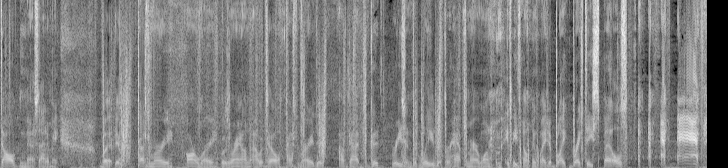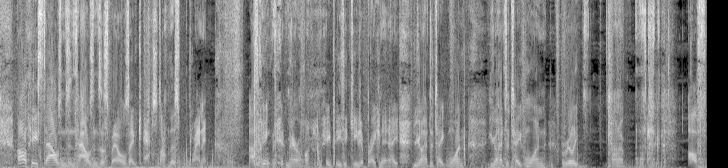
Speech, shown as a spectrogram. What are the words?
dog mess out of me. But if Pastor Murray, Arnold Murray, was around, I would tell Pastor Murray that I've got good reason to believe that perhaps marijuana may be the only way to break, break these spells. All these thousands and thousands of spells they've cast on this planet. I think that marijuana may be the key to breaking it. Hey, you're gonna have to take one. You're gonna have to take one really kind of off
